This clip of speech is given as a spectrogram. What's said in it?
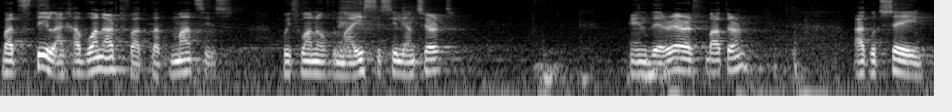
But still, I have one artifact that matches with one of my East Sicilian chert. In the rare earth pattern, I could say,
